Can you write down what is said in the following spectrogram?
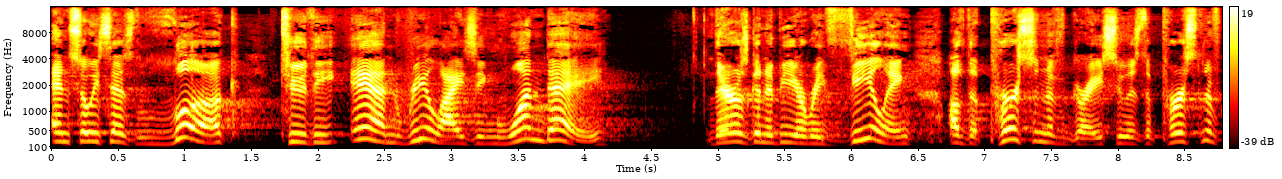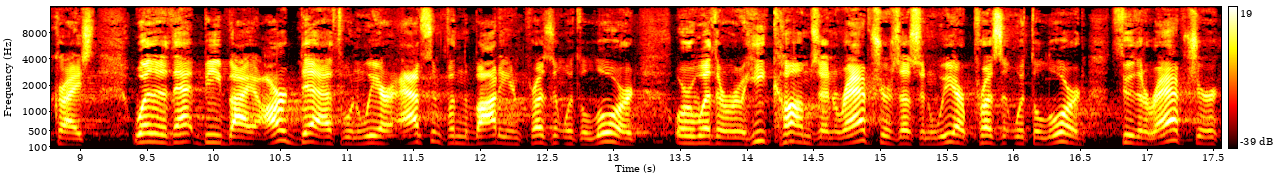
And so he says, Look to the end, realizing one day there is going to be a revealing of the person of grace, who is the person of Christ, whether that be by our death when we are absent from the body and present with the Lord, or whether He comes and raptures us and we are present with the Lord through the rapture.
